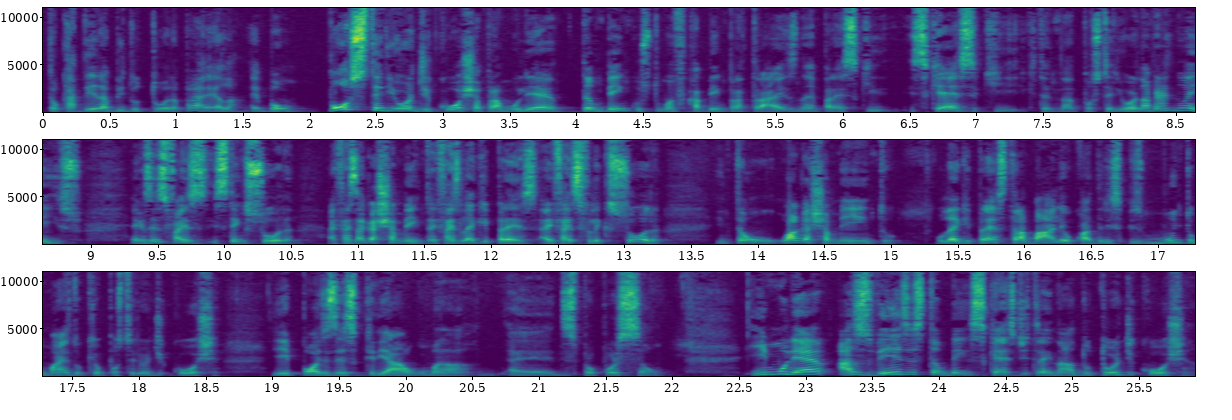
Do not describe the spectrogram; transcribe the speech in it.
Então, cadeira abdutora para ela é bom. Posterior de coxa para a mulher também costuma ficar bem para trás, né? Parece que esquece que, que tem nada posterior. Na verdade, não é isso. É que às vezes faz extensora, aí faz agachamento, aí faz leg press, aí faz flexora. Então, o agachamento, o leg press trabalha o quadríceps muito mais do que o posterior de coxa. E aí pode às vezes criar alguma é, desproporção. E mulher, às vezes, também esquece de treinar adutor de coxa.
